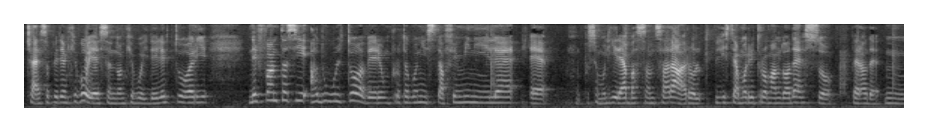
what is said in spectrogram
cioè sapete anche voi, essendo anche voi dei lettori, nel fantasy adulto avere un protagonista femminile è possiamo dire abbastanza raro, li stiamo ritrovando adesso per ade- mm,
